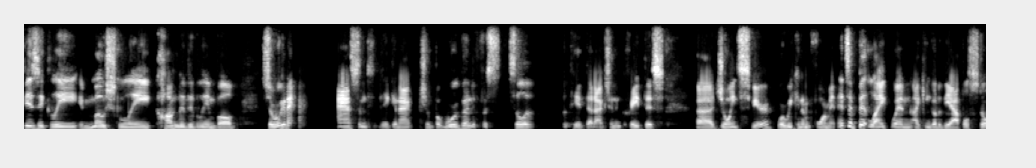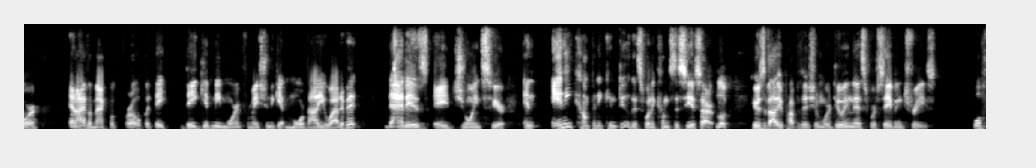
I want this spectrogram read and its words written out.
physically, emotionally, cognitively involved. So we're going to ask them to take an action, but we're going to facilitate that action and create this uh, joint sphere where we can inform it. It's a bit like when I can go to the Apple store and I have a MacBook Pro, but they they give me more information to get more value out of it. That mm-hmm. is a joint sphere. And any company can do this when it comes to CSR. Look, here's a value proposition. We're doing this. We're saving trees. Well,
